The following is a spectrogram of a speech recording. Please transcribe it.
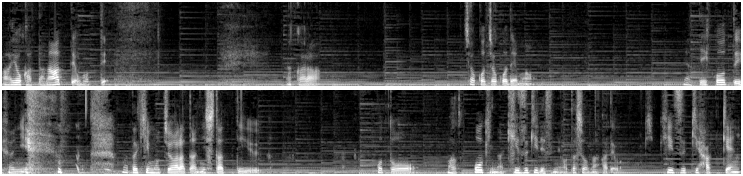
あ、よかったなって思って。だから、ちょこちょこでも、やっていこうっていうふうに また気持ちを新たにしたっていうことを、まあ、大きな気づきですね、私の中では。気づき発見。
